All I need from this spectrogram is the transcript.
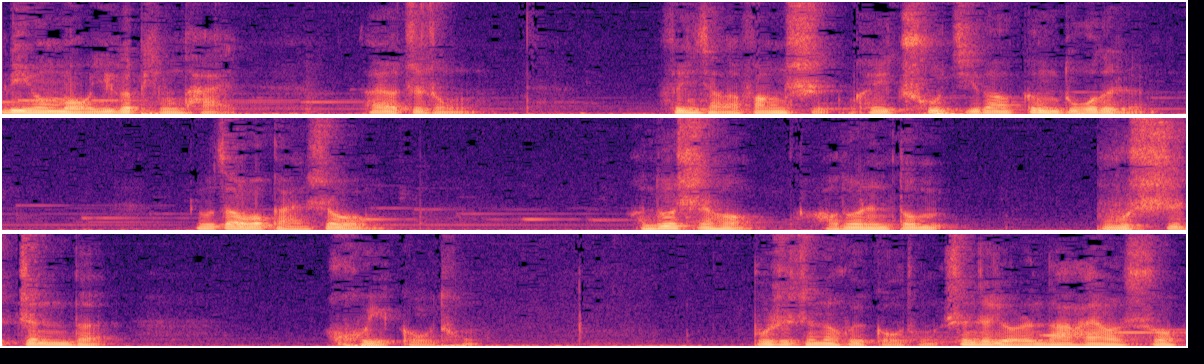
利用某一个平台，它有这种分享的方式，可以触及到更多的人。因为在我感受，很多时候，好多人都不是真的会沟通，不是真的会沟通，甚至有人他还要说。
